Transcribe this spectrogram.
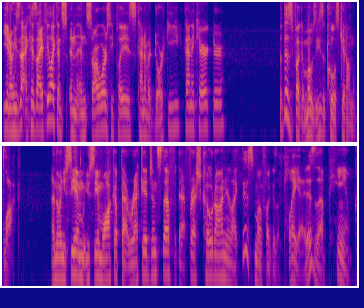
you know, he's not because I feel like in, in in Star Wars he plays kind of a dorky kind of character, but this is fucking Moses. He's the coolest kid on the block. And then when you see him, you see him walk up that wreckage and stuff with that fresh coat on. You're like, this motherfucker's a player. This is a pimp,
